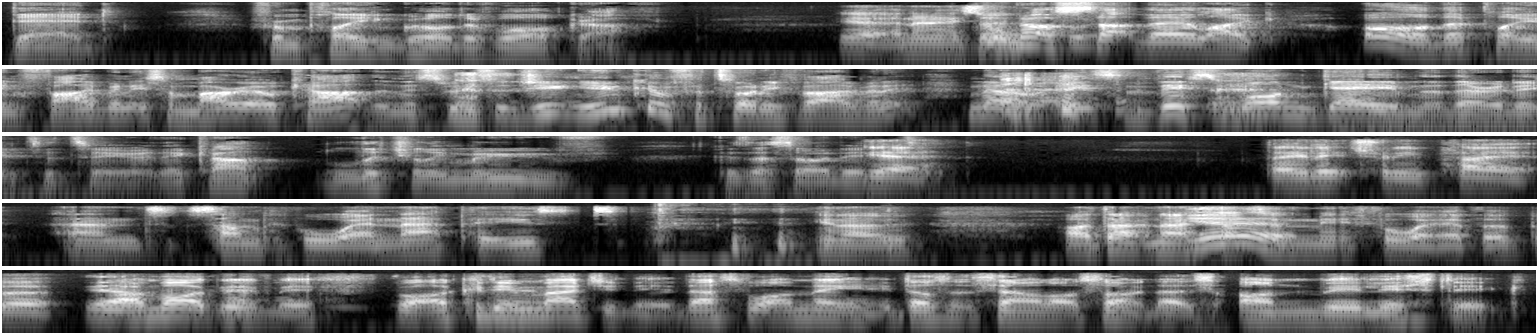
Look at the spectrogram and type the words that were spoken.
dead from playing World of Warcraft. Yeah, and then it's They're not sat there like, oh, they're playing five minutes of Mario Kart, then they switch to Duke Nukem for 25 minutes. No, it's this one game that they're addicted to. They can't literally move because they're so addicted. Yeah. They literally play it, and some people wear nappies. you know, I don't know if that's a myth or whatever, but Yeah, it might be a myth, but I could Yeah. imagine it. That's what I mean. It doesn't sound like something that's unrealistic.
